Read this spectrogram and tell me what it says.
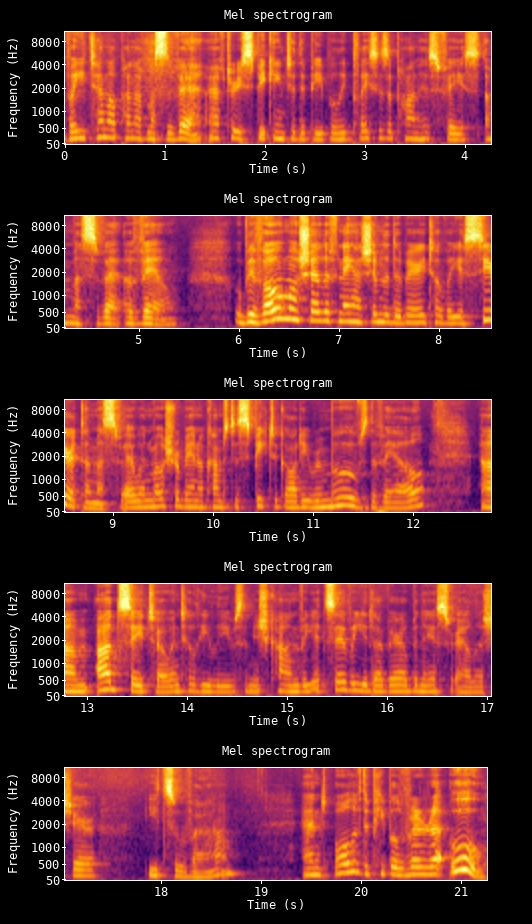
Vayiten al panav masveh. After he's speaking to the people, he places upon his face a masveh, a veil. Ubivo Moshe lifnei Hashem ledaber ito vayasir et masveh. When Moshe Rabbeinu comes to speak to God, he removes the veil. Um, ad seito until he leaves the Mishkan. Vayetze vayidaber b'nei Yisrael asher itzuva. And all of the people vera'u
